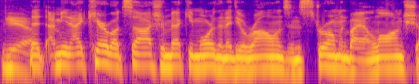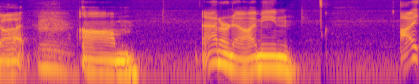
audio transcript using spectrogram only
Yeah. That I mean, I care about Sasha and Becky more than I do Rollins and Strowman by a long shot. Mm. Um, I don't know. I mean, I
